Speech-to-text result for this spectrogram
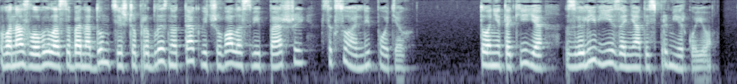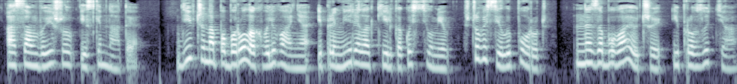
Вона зловила себе на думці, що приблизно так відчувала свій перший сексуальний потяг. Тоні Такія звелів їй зайнятися приміркою, а сам вийшов із кімнати. Дівчина поборола хвилювання і приміряла кілька костюмів, що висіли поруч, не забуваючи і про взуття.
